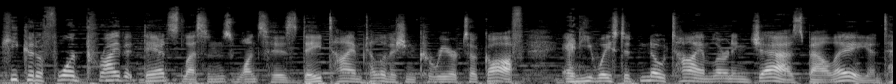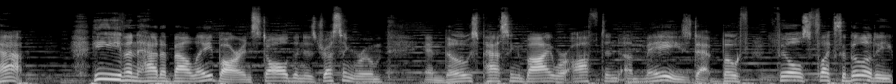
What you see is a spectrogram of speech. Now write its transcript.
He could afford private dance lessons once his daytime television career took off, and he wasted no time learning jazz, ballet, and tap. He even had a ballet barre installed in his dressing room, and those passing by were often amazed at both Phil's flexibility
